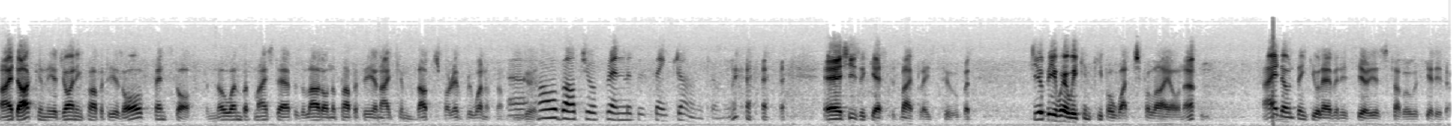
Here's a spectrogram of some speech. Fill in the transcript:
My dock and the adjoining property is all fenced off, and no one but my staff is allowed on the property, and I can vouch for every one of them. Uh, Good. how about your friend, Mrs. St. John, Tony? uh, she's a guest at my place, too, but she'll be where we can keep a watchful eye on her. I don't think you'll have any serious trouble with Kitty, though.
